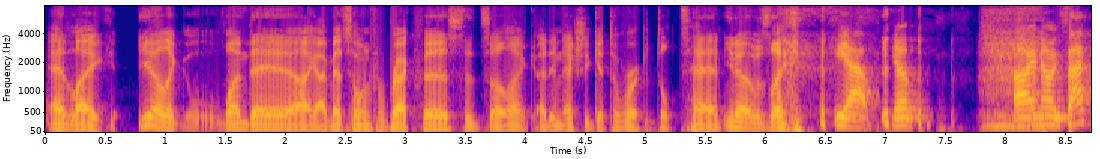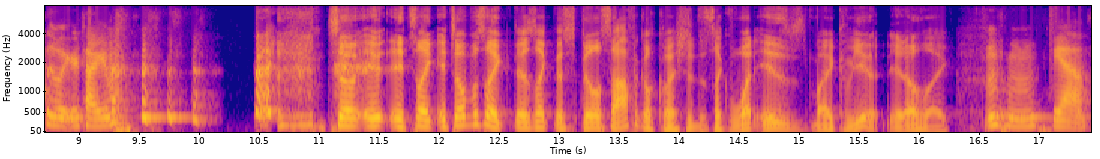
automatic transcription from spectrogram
and like you know, like one day I, I met someone for breakfast, and so like I didn't actually get to work until ten. You know, it was like Yeah. Yep. I know exactly what you're talking about. so it, it's like it's almost like there's like this philosophical question. It's like what is my commute? You know, like hmm Yeah.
